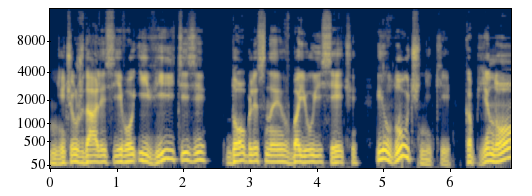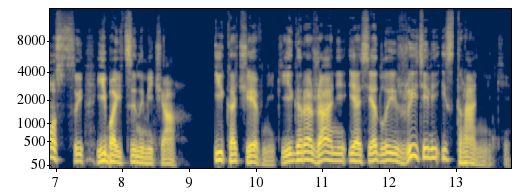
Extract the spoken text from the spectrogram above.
Не чуждались его и витязи, доблестные в бою и сечи, и лучники, копьеносцы и бойцы на мечах, и кочевники, и горожане, и оседлые жители, и странники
